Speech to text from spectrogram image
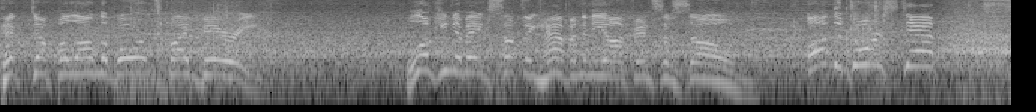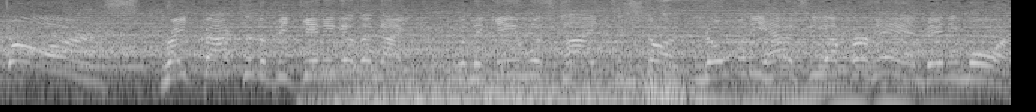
Picked up along the boards by Barrie. Looking to make something happen in the offensive zone. On the doorstep, scores! Right back to the beginning of the night, when the game was tied to start. Nobody has the upper hand anymore.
